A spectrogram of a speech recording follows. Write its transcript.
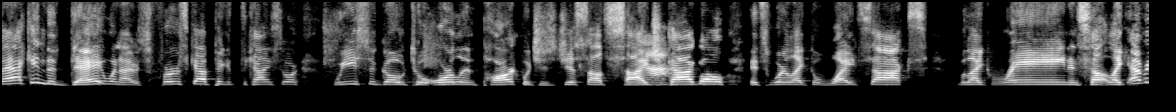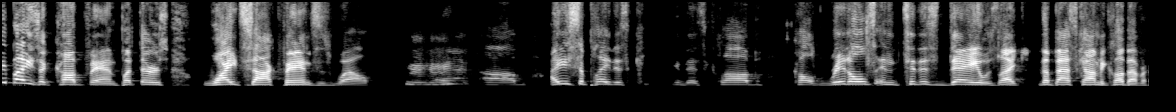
back in the day when I was first got picked at the county store, we used to go to Orland Park, which is just outside yeah. Chicago. It's where like the White Sox like rain and stuff. Like everybody's a Cub fan, but there's White Sox fans as well. Mm-hmm. And, um, I used to play this this club called Riddles, and to this day, it was like the best comedy club ever.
